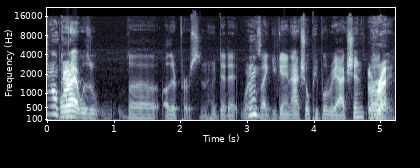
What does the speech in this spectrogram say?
Okay. Borat was the other person who did it, where Hmm. it's like you're getting actual people reaction, but, right.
